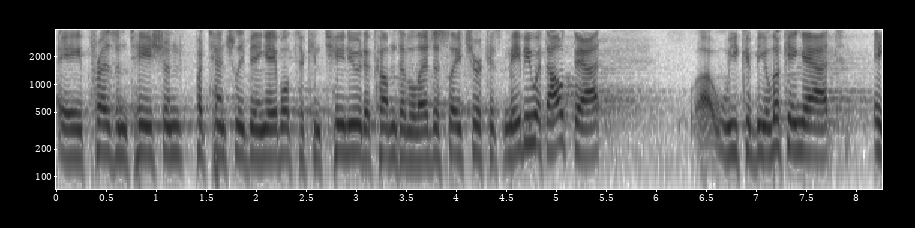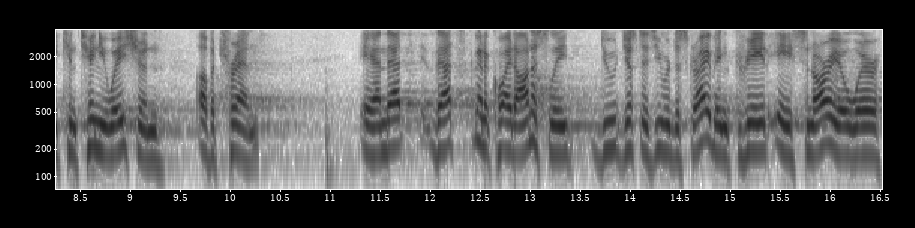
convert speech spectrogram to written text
a presentation potentially being able to continue to come to the legislature, because maybe without that, uh, we could be looking at a continuation of a trend. And that, that's going to quite honestly do, just as you were describing, create a scenario where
